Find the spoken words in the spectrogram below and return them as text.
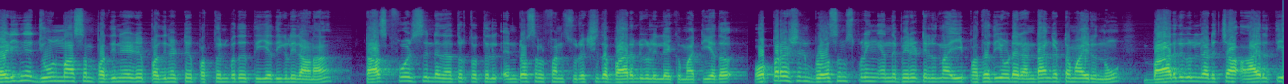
കഴിഞ്ഞ ജൂൺ മാസം പതിനേഴ് പതിനെട്ട് പത്തൊൻപത് തീയതികളിലാണ് ടാസ്ക് ഫോഴ്സിന്റെ നേതൃത്വത്തിൽ എൻഡോസൾഫാൻ സുരക്ഷിത ബാരലുകളിലേക്ക് മാറ്റിയത്. ഓപ്പറേഷൻ ബ്ലോസം സ്പ്രിംഗ് എന്ന് പേരിട്ടിരുന്ന ഈ പദ്ധതിയുടെ രണ്ടാം ഘട്ടമായിരുന്നു ബാരലുകളിലടിച്ച ആയിരത്തി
